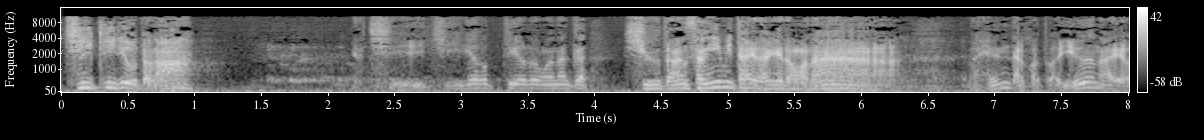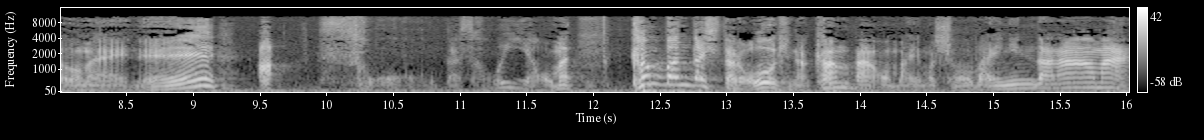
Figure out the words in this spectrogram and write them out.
地域医療だな。地域医療っていうのもなんか集団詐欺みたいだけどもな、まあ、変なこと言うなよお前ね。あそうだそういやお前看板出したら大きな看板。お前も商売人だなお前。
